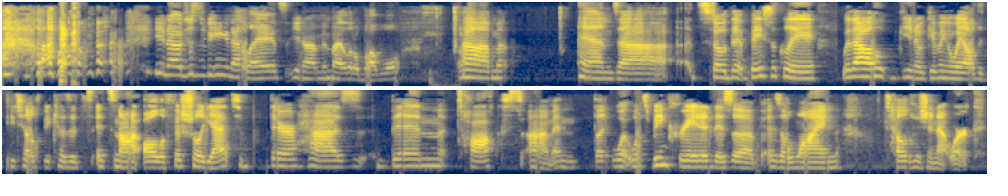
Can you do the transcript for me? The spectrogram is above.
um, you know, just being in LA, it's you know, I'm in my little bubble. Um and uh, so that basically without you know giving away all the details because it's it's not all official yet there has been talks um, and like what, what's being created is a is a wine television network.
